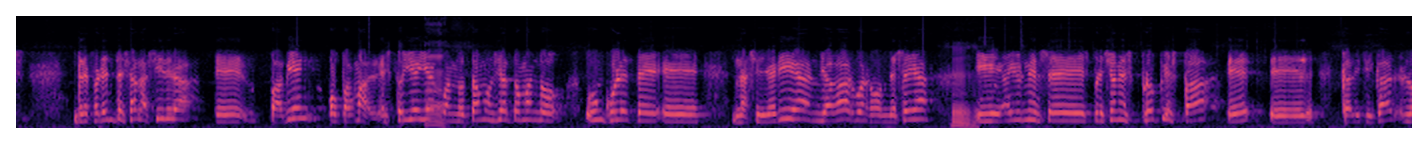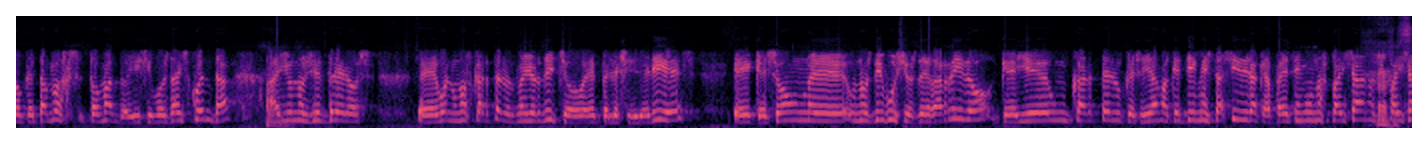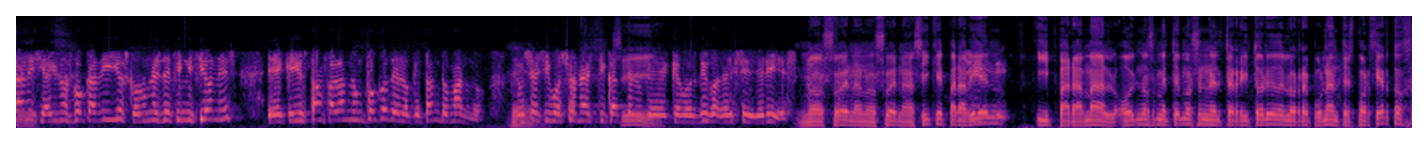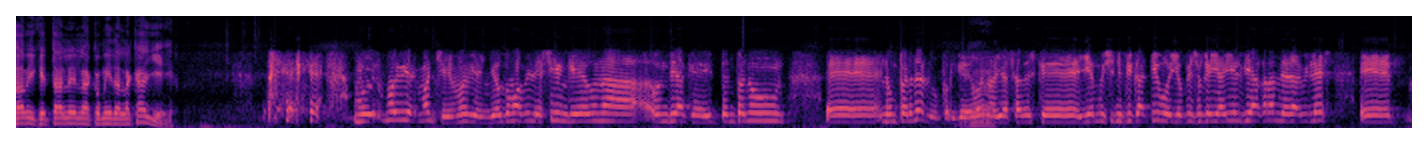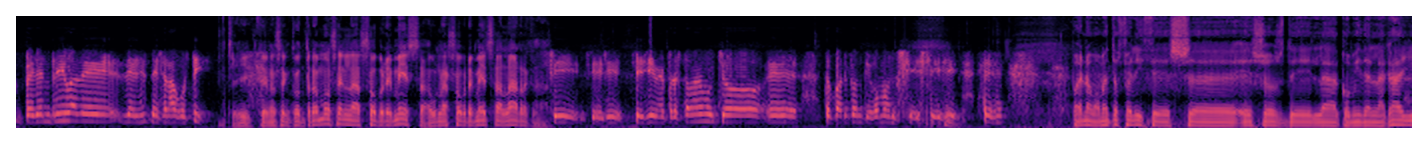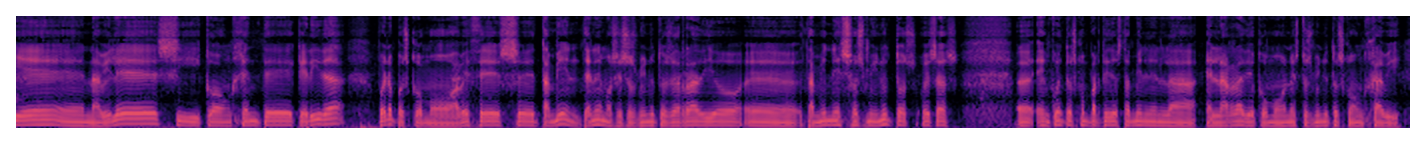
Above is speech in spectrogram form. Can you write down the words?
referentes a la sidra eh, para bien o para mal. Esto ya ya ah. cuando estamos ya tomando un culete eh, en la sidrería, en Yagar, bueno, donde sea, y hay unas eh, expresiones propias para eh, calificar lo que estamos tomando. Y si os dais cuenta, hay unos letreros, bueno, unos carteros, mejor dicho, pelesidreríes, eh, que son eh, unos dibujos de Garrido, que hay un cartel que se llama que tiene esta sidra, que aparecen unos paisanos y paisanes y hay unos bocadillos con unas definiciones eh, que ellos están falando un poco de lo que están tomando. No sé si vos suena este cartel que, vos digo de sidrerías. No suena, no suena. Así que para bien y para mal, hoy nos metemos en el territorio de los repugnantes. Por cierto, Javi, ¿qué tal en la comida en la calle? muy, muy bien, Monchi, muy bien. Yo como Vilesín, que una, un día que intento no, eh, no perderlo, porque bueno, ya sabes que ya es muy significativo y yo pienso que ya hay el día grande de Avilés, eh, pero en riba de, de, San Agustín. Sí, que nos encontramos en la sobremesa, una sobremesa larga. Sí, sí, sí, me prestó mucho eh, topar contigo, Monchi, sí. Bueno, momentos felices eh, esos de la comida en la calle, en Avilés y con gente querida. Bueno, pues como a veces eh, también tenemos esos minutos de radio, eh, también esos minutos o esos encuentros compartidos también en la, en la radio, como en estos minutos con Javi.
